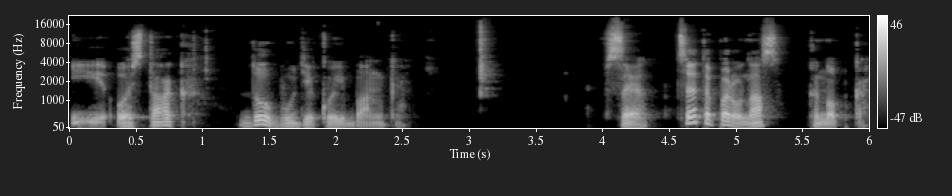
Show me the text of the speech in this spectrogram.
І ось так до будь-якої банки. Все, це тепер у нас кнопка.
